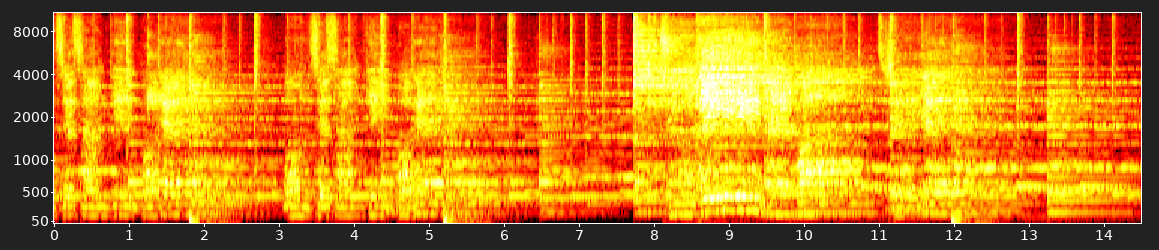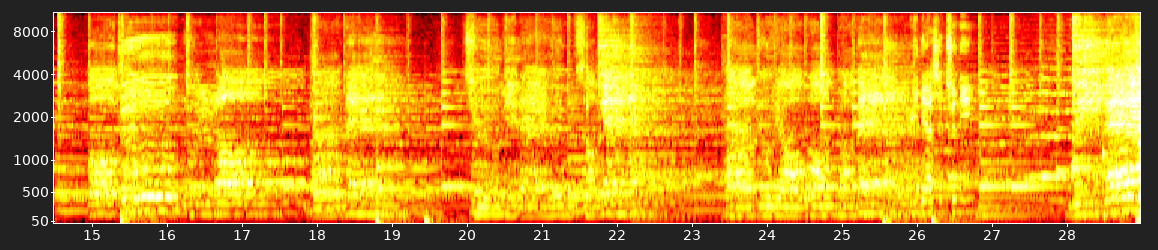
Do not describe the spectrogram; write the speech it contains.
온 세상 기뻐해. 온 세상 기뻐해. 주님의 왕제에 어둠 물러가네. 주님의 음성에 다 두려워 떠네. 위대하신 주님. 위대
